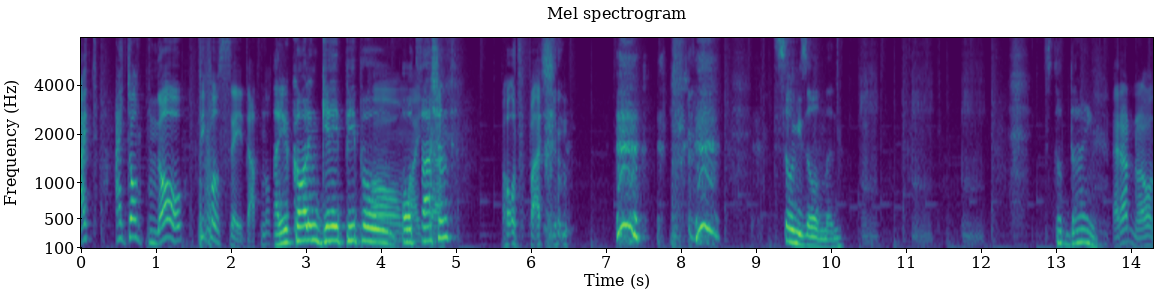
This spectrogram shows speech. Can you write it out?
I, I don't know. People say that, not Are you calling gay people Oh old-fashioned? old fashioned. The song is old, man. Stop dying. I don't know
